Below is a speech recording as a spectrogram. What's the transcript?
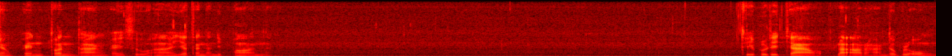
ยังเป็นต้นทางไปสู่อายตนะนิพพานที่พระพุทธเจ้าพระอาหารหันตุพระองค์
